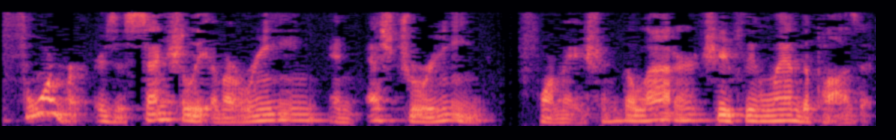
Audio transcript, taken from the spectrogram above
The former is essentially a marine and estuarine formation, the latter chiefly a land deposit.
